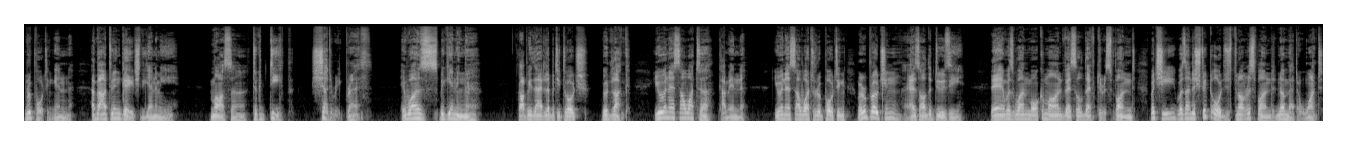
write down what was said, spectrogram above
Reporting in. About to engage the enemy. Marsa took a deep, shuddery breath. It was beginning. Copy that, Liberty Torch. Good luck. UNS Awata, come in. UNS Awata reporting we're approaching, as are the Doozy. There was one more command vessel left to respond, but she was under strict orders to not respond no matter what.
